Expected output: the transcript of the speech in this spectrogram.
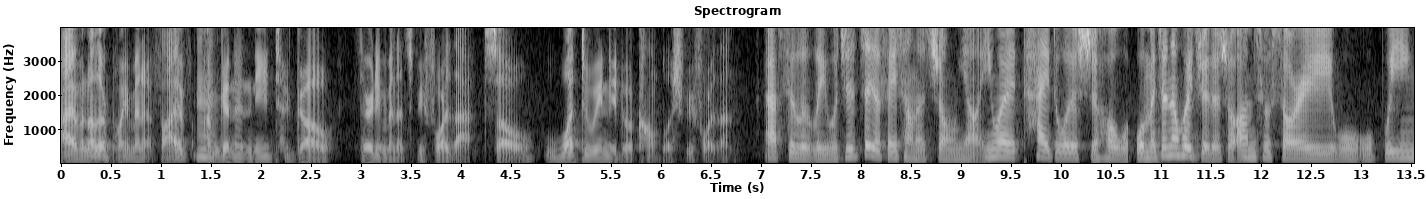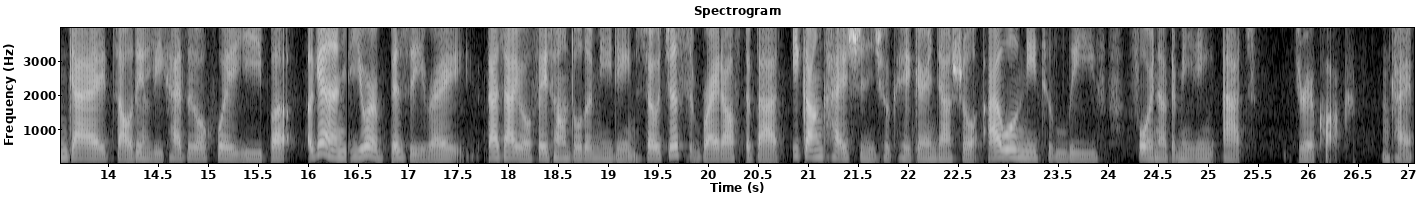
I have another appointment at five. Mm. I'm gonna need to go 30 minutes before that. So what do we need to accomplish before then? Absolutely，我觉得这个非常的重要，因为太多的时候，我我们真的会觉得说，I'm so sorry，我我不应该早点离开这个会议。But again, you are busy, right？大家有非常多的 meeting，so just right off the bat，一刚开始你就可以跟人家说，I will need to leave for another meeting at three o'clock。OK，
